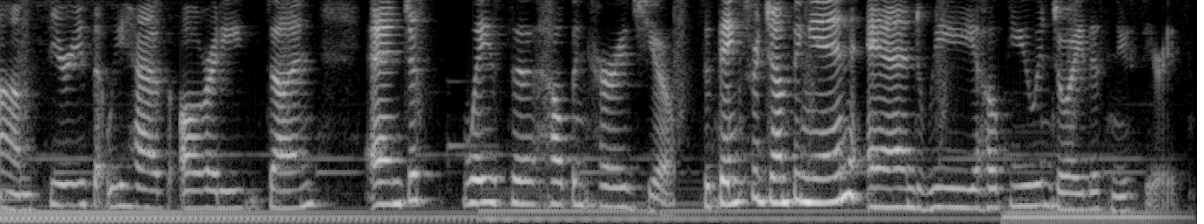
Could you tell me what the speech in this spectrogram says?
um, series that we have already done and just ways to help encourage you. So thanks for jumping in and we hope you enjoy this new series.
